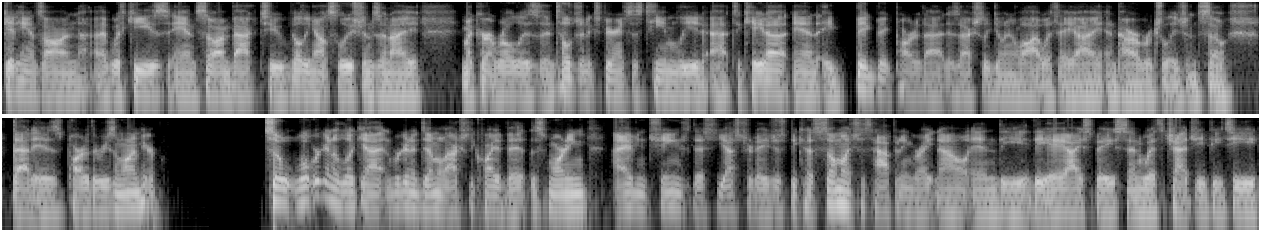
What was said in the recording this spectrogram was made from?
get hands on uh, with keys and so I'm back to building out solutions and I my current role is intelligent experiences team lead at Takeda, and a big, big part of that is actually doing a lot with AI and Power Virtual Agents. So that is part of the reason why I'm here. So what we're going to look at, and we're going to demo actually quite a bit this morning. I haven't changed this yesterday just because so much is happening right now in the the AI space and with ChatGPT,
